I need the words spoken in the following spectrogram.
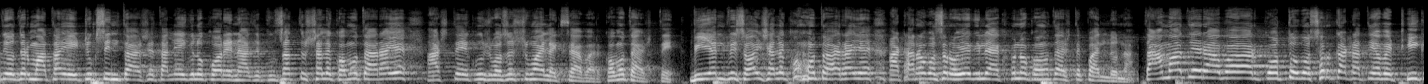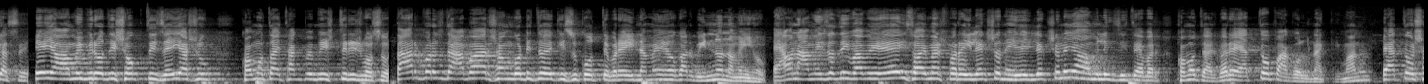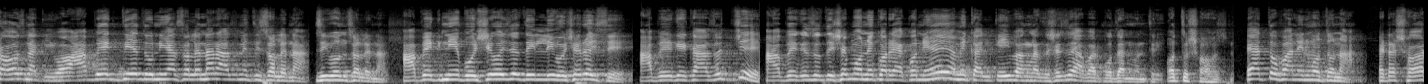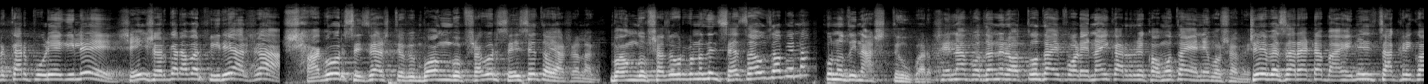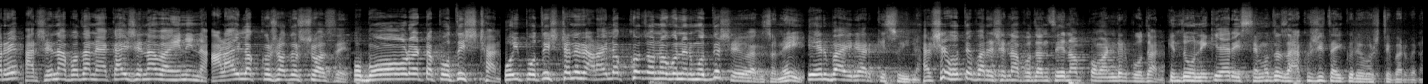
যদি ওদের মাথায় এইটুক চিন্তা আসে, তাহলে এগুলো করে না। যে পঁচাত্তর সালে ক্ষমতা হারাইয়ে আসতে একুশ বছর সময় লাগছে আবার, ক্ষমতা আসতে। বিএনপি ছয় সালে ক্ষমতা হারাইয়ে আঠারো বছর হয়ে গেলে এখনও ক্ষমতা আসতে পারল না। তা আমাদের আবার কত বছর কাটাতে হবে, ঠিক আছে। এই আমি বিরোধী শক্তি যেই আসুক ক্ষমতায় থাকবে বিশ তিরিশ বছর। তারপরে যদি আবার সংগঠিত হয়ে কিছু করতে পারে, এই নামেই হোক আর ভিন্ন নামেই হোক। এখন আমি যদি ভাবি, এই ছয় মাস পরে ইলেকশন এই ইলেকশনেই আওয়ামী লীগ জিতে আবার ক্ষমতা আসবে। আরে এত পাগল নাকি মানুষ? এত সহজ নাকি? ও আবেগ দিয়ে দুনিয়া চলে না, রাজনীতি চলে না, জীবন চলে না। আবেগ নিয়ে বসে হয়েছে দিল্লি বসে রয়েছে। আবেগে কাজ হচ্ছে। আবেগে যদি সে মনে করে, এখন এই আমি কালকেই বাংলাদেশে যে আবার প্রধানমন্ত্রী। অত সহজ না। এত পানির মতো না। এটা সরকার পড়ে গেলে সেই সরকার আবার ফিরে আসা। সাগর শেষে আসতে হবে, বঙ্গোপসাগর শেষে তো আসা লাগবে। বঙ্গোপসাগর কোনোদিন শেষাও যাবে না, কোনোদিন আসতেও পারবে সেনা প্রধানের অত দায় পড়ে নাই, কারোর ক্ষমতায় এনে বসাবে। সে বেচারা একটা বাহিনীর চাকরি করে, আর সেনা প্রধান একাই সেনাবাহিনী না, আড়াই লক্ষ সদস্য আছে। ও বড় একটা প্রতিষ্ঠান। ওই প্রতিষ্ঠানের আড়াই লক্ষ জনগণের মধ্যে সেও একজন, এই। এর বাইরে আর কিছুই না। আর সে হতে পারে সেনা প্রধান সেন অফ কমান্ডের প্রধান। কিন্তু উনি কি আর ইচ্ছে মতো যা খুশি তাই করে বসতে পারবে না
